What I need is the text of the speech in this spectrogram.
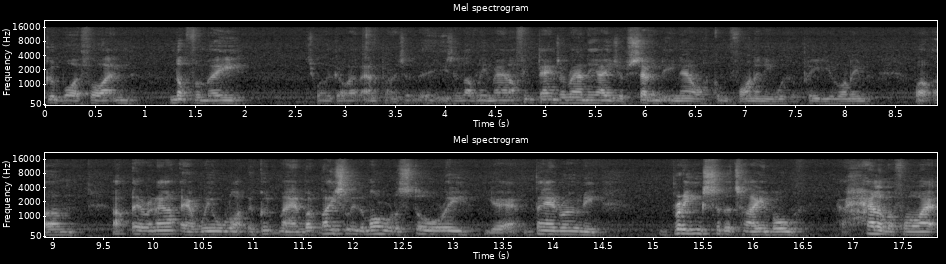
goodbye fighting, not for me. Just want to go out there and he's a lovely man. I think Dan's around the age of 70 now. I couldn't find any Wikipedia on him. But um, up there and out there, we all like the good man. But basically, the moral of the story, yeah, Dan Rooney brings to the table a hell of a fight,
